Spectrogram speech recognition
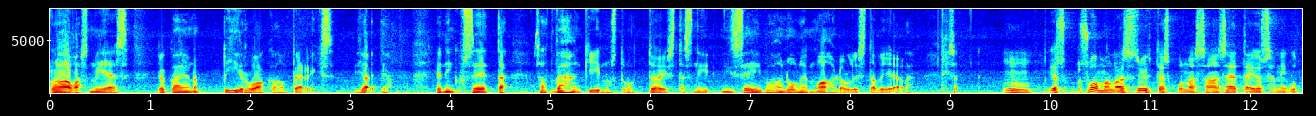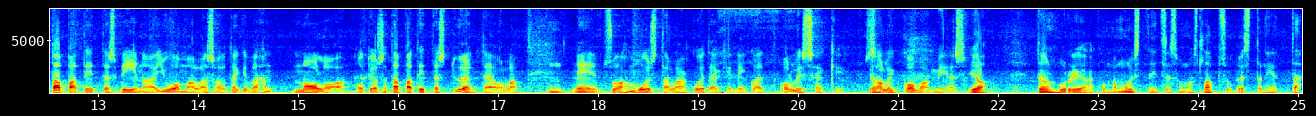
raavas mies, joka ei anna piiruakaan periksi. Ja, ja, ja niin kuin se, että sä oot vähän kiinnostunut töistä, niin, niin se ei vaan ole mahdollista vielä. Sä... Mm, ja suomalaisessa yhteiskunnassa on se, että jos sä niin kuin tapat itse viinaa juomalla, se on jotenkin vähän noloa, mutta jos sä tapat itse työnteolla, mm. niin suohan muistellaan kuitenkin, niin kuin, että oli sekin. Se Joo. oli kova mies. Joo, Tämä on hurjaa, kun mä muistin itse asiassa omasta lapsuudestani, että,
